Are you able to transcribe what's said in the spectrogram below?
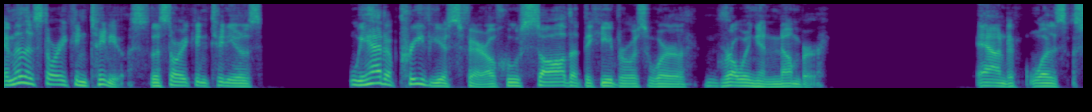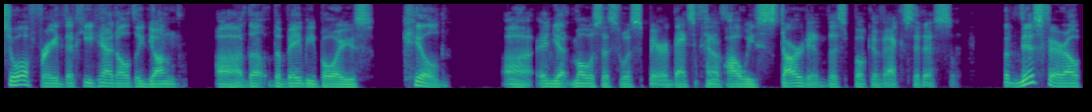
And then the story continues. The story continues. We had a previous Pharaoh who saw that the Hebrews were growing in number and was so afraid that he had all the young, uh, the, the baby boys killed uh, and yet Moses was spared. That's kind of how we started this book of Exodus. But this Pharaoh,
